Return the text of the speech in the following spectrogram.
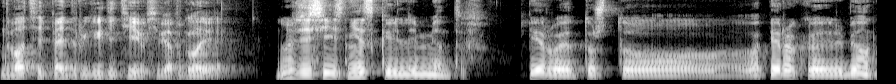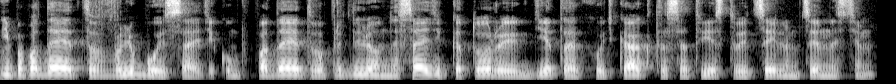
25 других детей у себя в голове. Ну, здесь есть несколько элементов. Первое, то, что, во-первых, ребенок не попадает в любой садик, он попадает в определенный садик, который где-то хоть как-то соответствует целям, ценностям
